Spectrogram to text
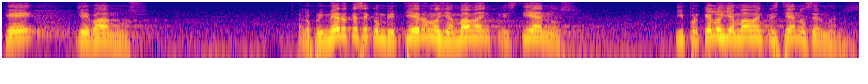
que llevamos. A los primeros que se convirtieron los llamaban cristianos. ¿Y por qué los llamaban cristianos, hermanos?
